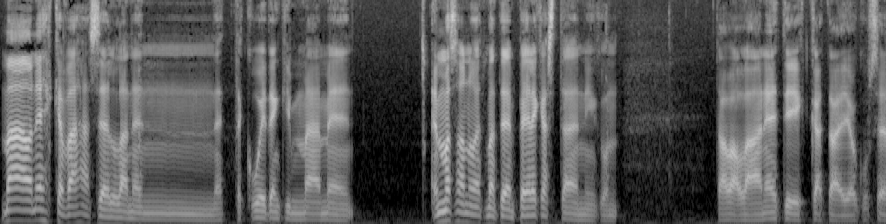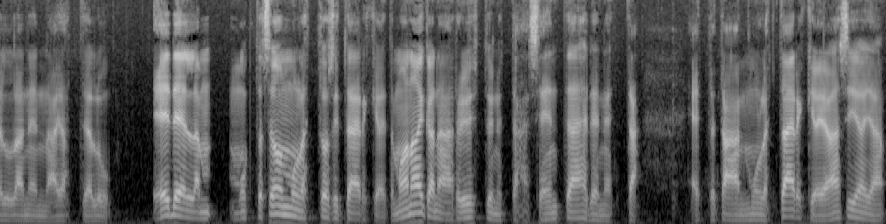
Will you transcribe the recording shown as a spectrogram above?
mä oon ehkä vähän sellainen, että kuitenkin mä menen, en mä sano, että mä teen pelkästään niin kuin – tavallaan etiikka tai joku sellainen ajattelu edellä, mutta se on mulle tosi tärkeää. Mä oon aikanaan ryhtynyt tähän sen tähden, että että tämä on mulle tärkeä asia ja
